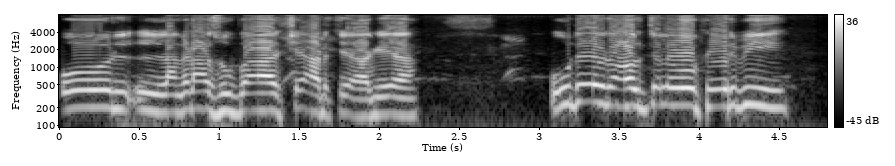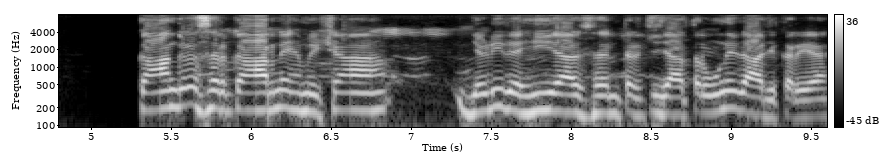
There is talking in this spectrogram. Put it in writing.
ਉਹ ਲੰਗੜਾ ਸੂਬਾ ਹੁਸ਼ਿਆਰ ਚ ਆ ਗਿਆ। ਉਹਦੇ ਬਦੌਲਤ ਚਲੋ ਫਿਰ ਵੀ ਕਾਂਗਰਸ ਸਰਕਾਰ ਨੇ ਹਮੇਸ਼ਾ ਜਿਹੜੀ ਰਹੀ ਆ ਸੈਂਟਰ ਚ ਜ਼ਿਆਦਾਤਰ ਉਹਨੇ ਰਾਜ ਕਰਿਆ।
